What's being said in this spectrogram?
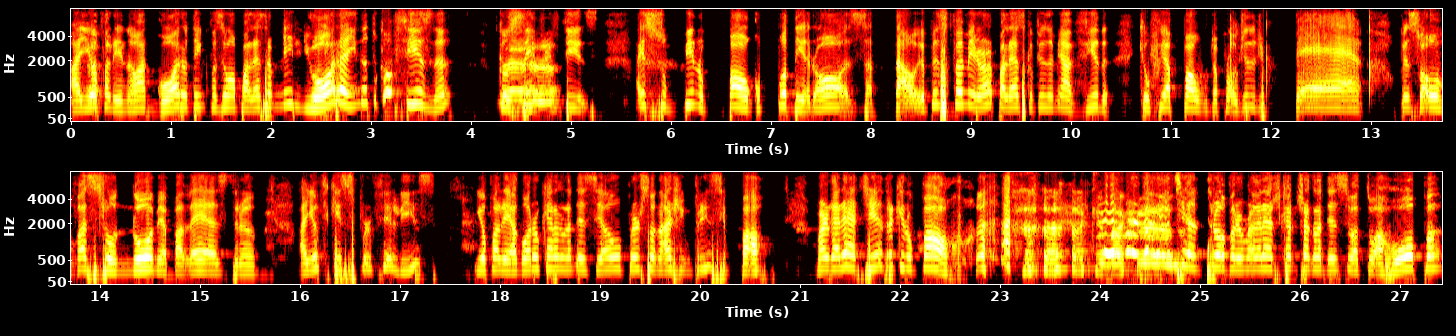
Aí eu falei, não, agora eu tenho que fazer uma palestra melhor ainda do que eu fiz, né? Que eu uhum. sempre fiz. Aí subi no palco, poderosa, tal. Eu penso que foi a melhor palestra que eu fiz na minha vida, que eu fui aplaudida de pé, o pessoal ovacionou minha palestra. Aí eu fiquei super feliz. E eu falei, agora eu quero agradecer ao personagem principal. Margarete, entra aqui no palco. que bacana. A Margarete entrou, falei, Margarete, quero te agradecer a tua roupa,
